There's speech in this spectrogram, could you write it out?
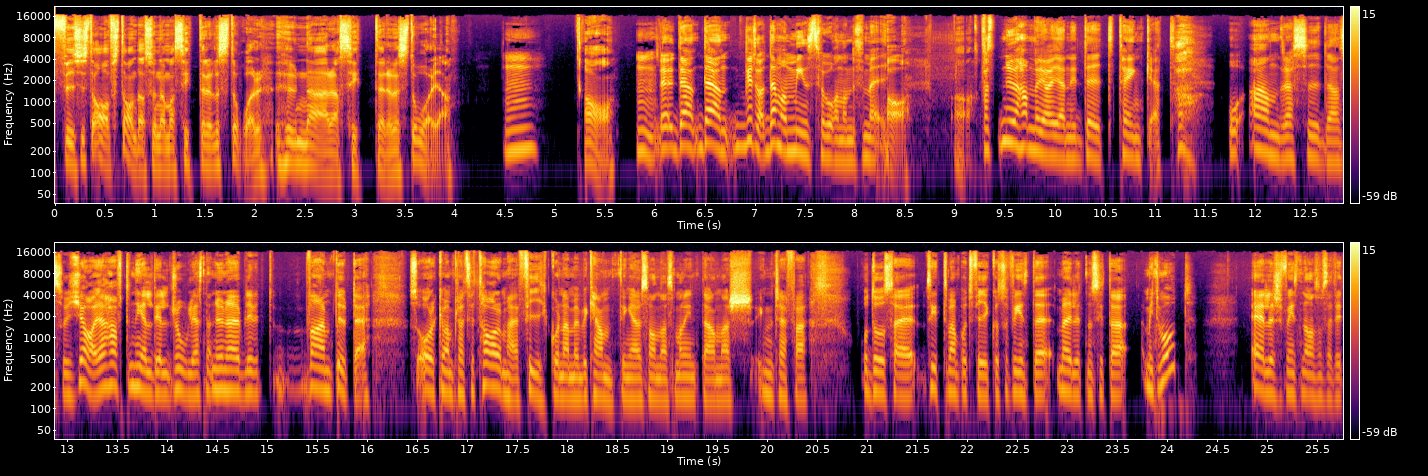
fysiskt avstånd, alltså när man sitter eller står. Hur nära sitter eller står jag? Ja, Mm, den, den, vet du vad, den var minst förvånande för mig. ja, ja. Fast nu hamnar jag igen i dejttänket. Å andra sidan så ja, jag har haft en hel del roliga, nu när det blivit varmt ute så orkar man plötsligt ta de här fikorna med bekantingar och sådana som man inte annars hinner träffa. Och då så här, sitter man på ett fik och så finns det möjligheten att sitta mitt emot. Eller så finns det någon som sätter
